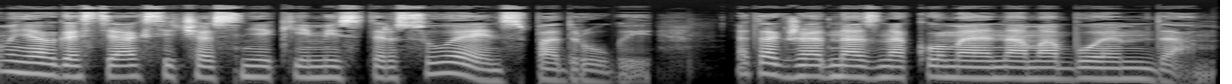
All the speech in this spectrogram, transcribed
У меня в гостях сейчас некий мистер Суэйн с подругой, а также одна знакомая нам обоим дама.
